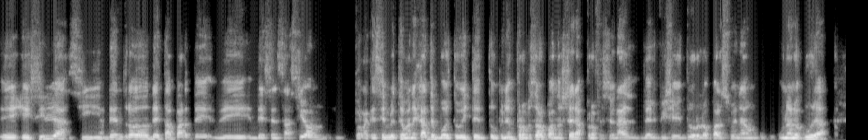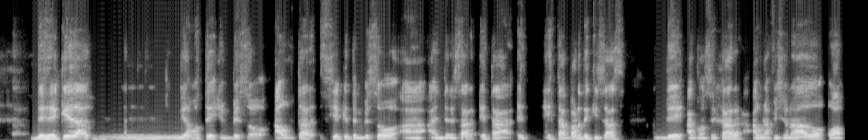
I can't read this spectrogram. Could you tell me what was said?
eh, Silvia, si dentro de esta parte de, sensación por la que siempre te manejaste, porque tuviste tu primer profesor cuando ya eras profesional del PGA Tour, lo cual suena una locura, ¿Desde qué edad, mm, digamos, te empezó a gustar, si es que te empezó a, interesar esta, esta parte quizás de aconsejar a un aficionado o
